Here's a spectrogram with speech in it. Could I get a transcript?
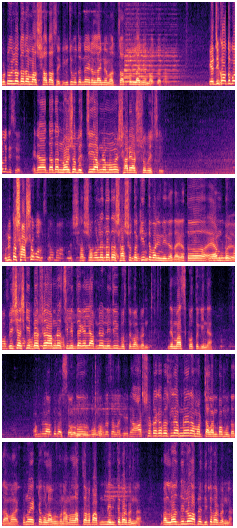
ছোট হইল দাদা মাছ সাদা আছে কিছু বলছেন না এটা লাইনের মাছ চাঁদপুর লাইনের মাছ দাদা। কেজি কত বলে দিছেন এটা দাদা নয়শো বেচছি আপনার মনে হয় সাড়ে আটশো বেচছি। উনি তো সাতশো বলছে। সাতশো বললে দাদা সাতশো তো কিনতে পারিনি দাদা এটা তো এখন বিশ্বাস কি ব্যবসা আপনার স্লিপ দেখাইলে আপনিও নিজেই বুঝতে পারবেন যে মাছ কত কিনা। আটশো টাকা বেচলে আপনার আমার চালান পাবো দাদা আমার কোনো একটা লাভ হবে না আমার লাভ তো আপনি নিতে পারবেন না বা লস দিলেও আপনি দিতে পারবেন না।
